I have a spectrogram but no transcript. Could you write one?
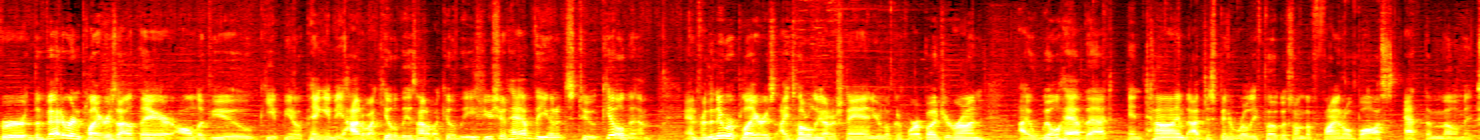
for the veteran players out there, all of you keep, you know, pinging me, how do I kill these, how do I kill these? You should have the units to kill them. And for the newer players, I totally understand you're looking for a budget run. I will have that in time. I've just been really focused on the final boss at the moment.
